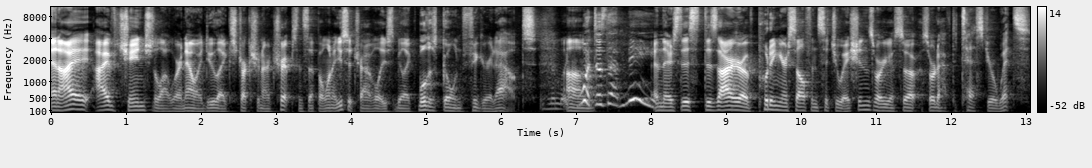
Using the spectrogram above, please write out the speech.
And I I've changed a lot where now I do like structuring our trips and stuff. But when I used to travel, I used to be like, we'll just go and figure it out. And I'm like, Um, what does that mean And there's this desire of putting yourself in situations where you so, sort of have to test your wits.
